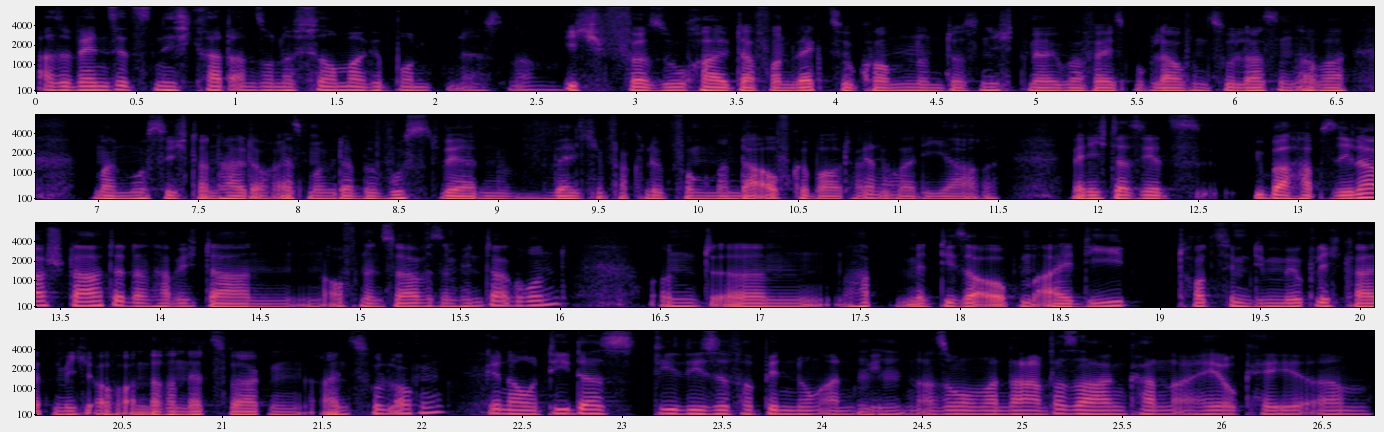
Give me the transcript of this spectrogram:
Also wenn es jetzt nicht gerade an so eine Firma gebunden ist. Ne? Ich versuche halt davon wegzukommen und das nicht mehr über Facebook laufen zu lassen, Ja. aber man muss sich dann halt auch erstmal wieder bewusst werden, welche Verknüpfungen man da aufgebaut hat Genau. über die Jahre. Wenn ich das jetzt über Hubzilla starte, dann habe ich da einen, einen offenen Service im Hintergrund und ähm, habe mit dieser OpenID trotzdem die Möglichkeit, mich auf anderen Netzwerken einzuloggen. Genau, die das, die diese Verbindung anbieten. Mhm. Also wo man dann einfach sagen kann, hey, okay, ähm,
